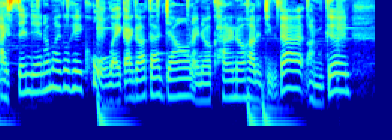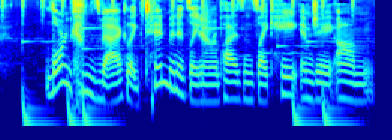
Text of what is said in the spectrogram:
I send it, I'm like, okay, cool. Like, I got that down. I know, kind of know how to do that. I'm good. Lauren comes back like 10 minutes later and replies and is like, hey, MJ, um,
